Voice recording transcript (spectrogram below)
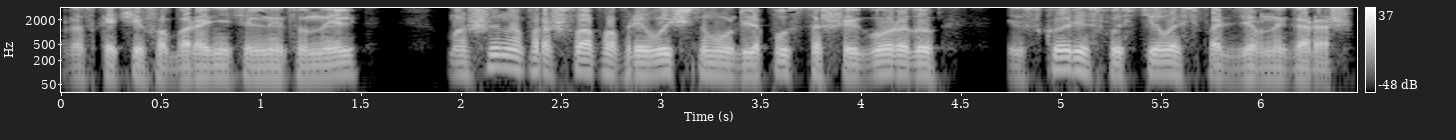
Раскочив оборонительный туннель, машина прошла по привычному для пустоши городу и вскоре спустилась в подземный гараж.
